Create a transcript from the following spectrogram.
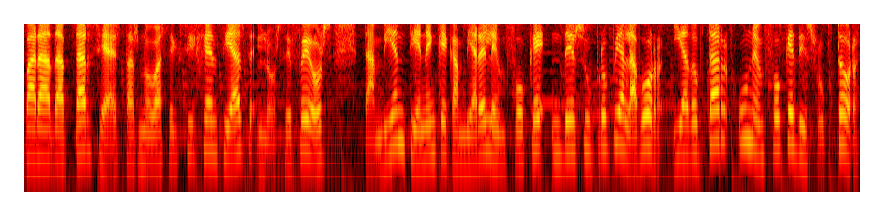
Para adaptarse a estas nuevas exigencias, los CFOs también tienen que cambiar el enfoque de su propia labor y adoptar un enfoque disruptor.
